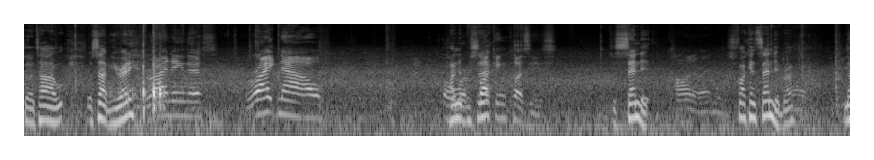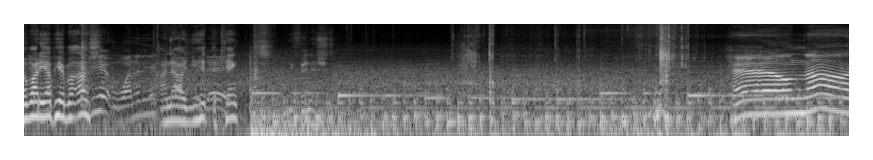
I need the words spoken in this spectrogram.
So Tyler, what's up? You ready? Grinding this right now. Or we're 100%? fucking pussies. Just send it. Calling it right now. Just fucking send it, bro. Nobody up here but us. you hit one of these, I know, you hit the kink. You finished. Hell no!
